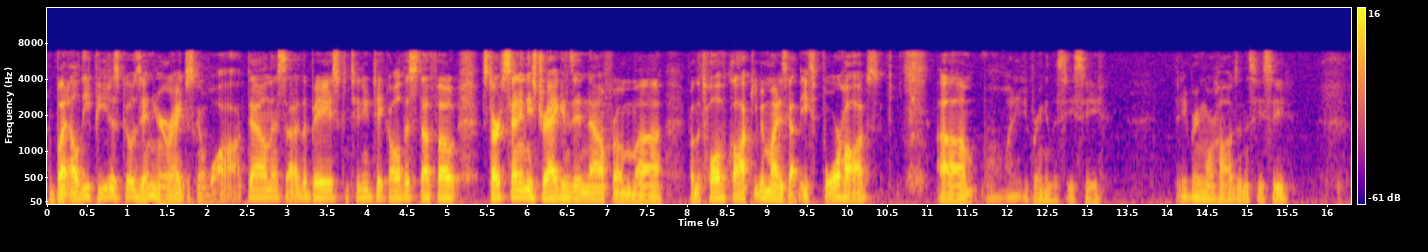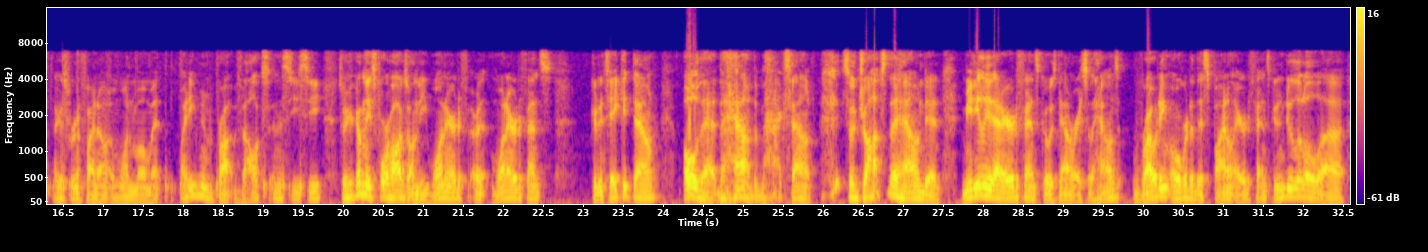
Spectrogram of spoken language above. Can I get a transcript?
but LDP just goes in here, right? Just gonna walk down this side of the base, continue to take all this stuff out, start sending these dragons in now from uh, from the 12 o'clock. Keep in mind he's got these four hogs. Um, why did he bring in the CC? Did he bring more hogs in the CC? I guess we're gonna find out in one moment. Might even brought Valks in the CC. So here come these four hogs on the one air uh, one air defense. Gonna take it down. Oh, that the hound, the max hound. So drops the hound in. Immediately that air defense goes down, right? So the hound's routing over to this final air defense. Gonna do a little uh,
